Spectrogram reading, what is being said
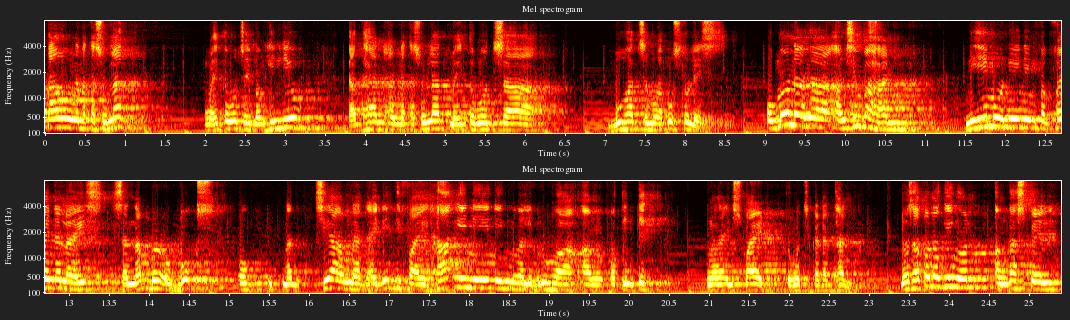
tawo nga nakasulat. Mahitungod sa ebanghelyo. Daghan ang nakasulat mahitungod sa buhat sa mga apostoles. Ug mao na nga ang simbahan nihimo nining pag-finalize sa number of books o nag, siya ang nag-identify hain nining mga libruha ang authentic nga inspired tungod sa kadaghan. No sa ako nagingon ang gospel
